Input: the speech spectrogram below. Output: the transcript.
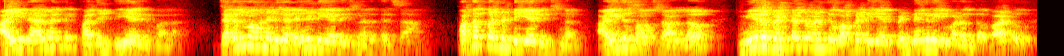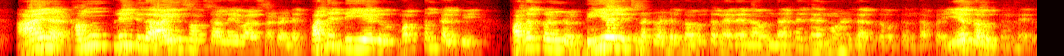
ఐదేళ్ళకి పది డిఏలు ఇవ్వాలా? జగన్మోహన్ రెడ్డి గారు ఎన్ని డిఏలు ఇచ్చినారో తెలుసా? పదకొండు డిఏలు ఇచ్చినారు. ఐదు సంవత్సరాల్లో మీరు పెట్టినటువంటి ఒక డిఏ పెండింగ్ని ఇవ్వడంతో పాటు ఆయన కంప్లీట్గా ఐదు సంవత్సరాలు ఇవ్వాల్సినటువంటి పది డిఏలు మొత్తం కలిపి పదకొండు డిఏలు ఇచ్చినటువంటి ప్రభుత్వం ఏదైనా ఉందంటే జగన్మోహన్ రెడ్డి గారి ప్రభుత్వం తప్ప ఏ ప్రభుత్వం లేదు.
